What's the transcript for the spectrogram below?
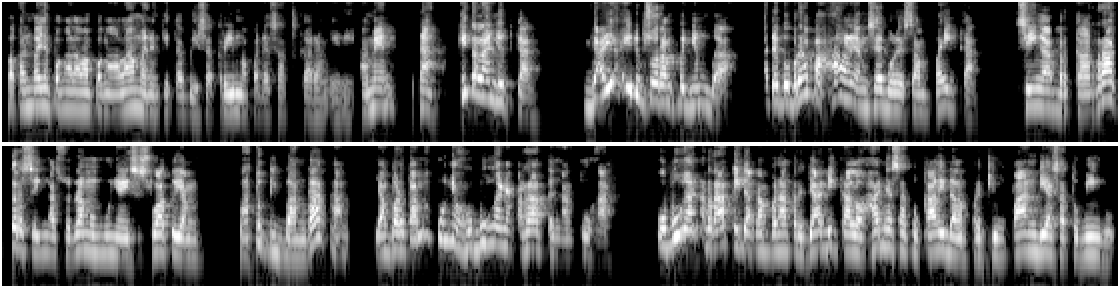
Bahkan banyak pengalaman-pengalaman yang kita bisa terima pada saat sekarang ini. Amin. Nah, kita lanjutkan. Gaya hidup seorang penyembah, ada beberapa hal yang saya boleh sampaikan sehingga berkarakter, sehingga saudara mempunyai sesuatu yang patut dibanggakan. Yang pertama punya hubungan yang erat dengan Tuhan. Hubungan erat tidak akan pernah terjadi kalau hanya satu kali dalam perjumpaan dia satu minggu.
